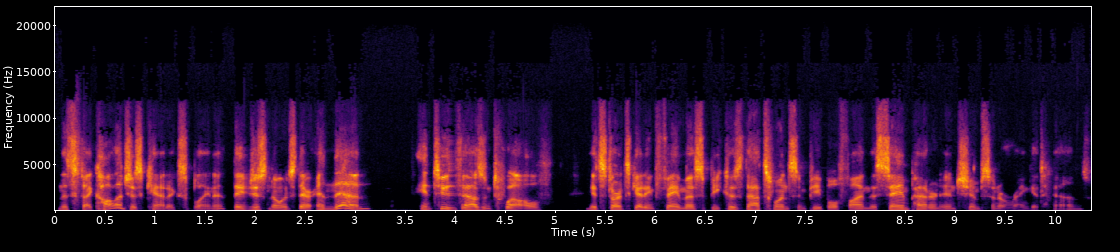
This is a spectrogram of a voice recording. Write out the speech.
And the psychologists can't explain it, they just know it's there. And then in 2012, it starts getting famous because that's when some people find the same pattern in chimps and orangutans.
